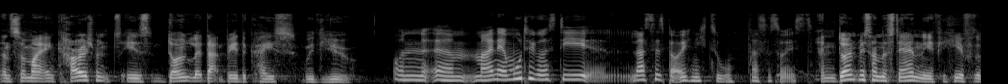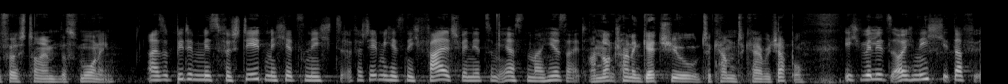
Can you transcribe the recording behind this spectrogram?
and so my encouragement is don't let that be the case with you. Und ähm, meine Ermutigung ist die, lasst es bei euch nicht zu, dass es so ist. And don't misunderstand me if you're here for the first time this morning. Also bitte missversteht mich jetzt nicht, versteht mich jetzt nicht falsch, wenn ihr zum ersten Mal hier seid. I'm not trying to get you to come to Calvary Chapel. Ich will jetzt euch nicht dafür,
